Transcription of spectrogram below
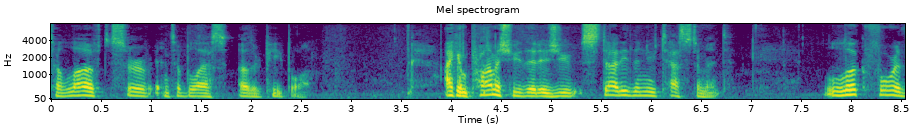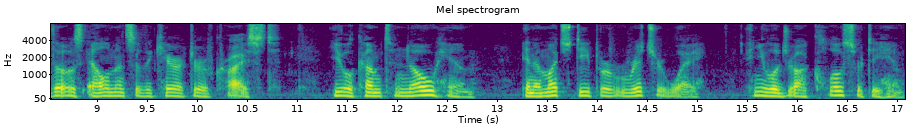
to love, to serve, and to bless other people. I can promise you that as you study the New Testament, look for those elements of the character of Christ. You will come to know him in a much deeper, richer way, and you will draw closer to him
